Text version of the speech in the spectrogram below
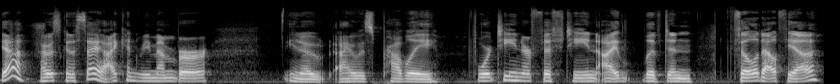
Yeah. I was going to say I can remember you know, I was probably 14 or 15. I lived in Philadelphia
